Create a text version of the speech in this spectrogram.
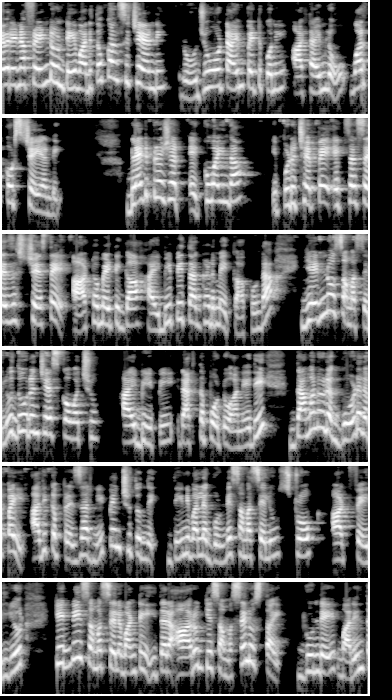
ఎవరైనా ఫ్రెండ్ ఉంటే వారితో కలిసి చేయండి. రోజు ఓ టైం పెట్టుకొని ఆ టైంలో వర్కౌట్స్ చేయండి. బ్లడ్ ప్రెషర్ ఎక్కువైందా? ఇప్పుడు చెప్పే ఎక్సర్సైజెస్ చేస్తే ఆటోమేటిక్గా హై బీపీ తగ్గడమే కాకుండా ఎన్నో సమస్యలు దూరం చేసుకోవచ్చు. హై బీపీ రక్తపోటు అనేది ధమనుల గోడలపై అధిక ప్రెజర్ని పెంచుతుంది. దీనివల్ల గుండె సమస్యలు స్ట్రోక్ హార్ట్ ఫెయిల్యూర్ కిడ్నీ సమస్యల వంటి ఇతర ఆరోగ్య సమస్యలు వస్తాయి. గుండె మరింత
